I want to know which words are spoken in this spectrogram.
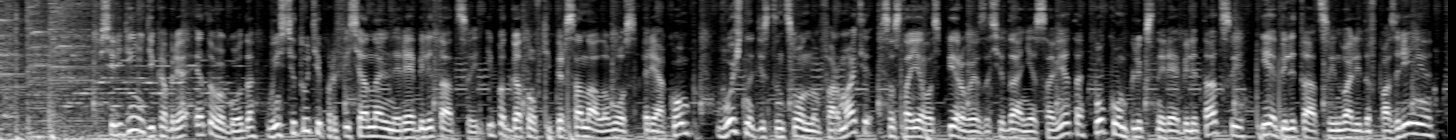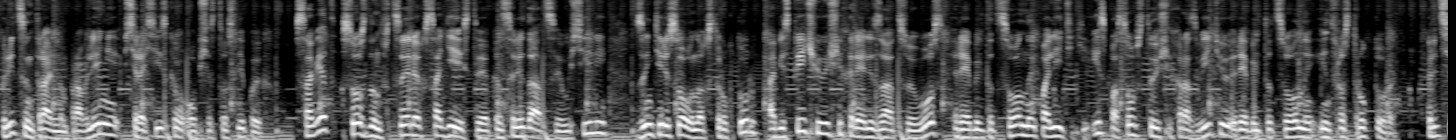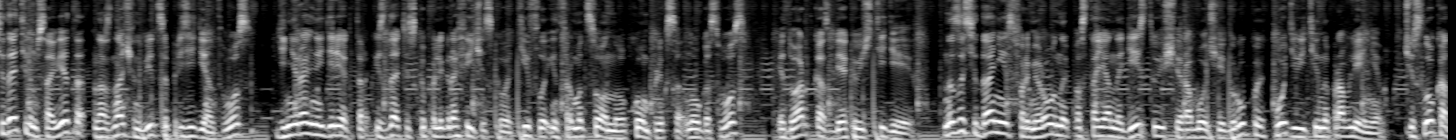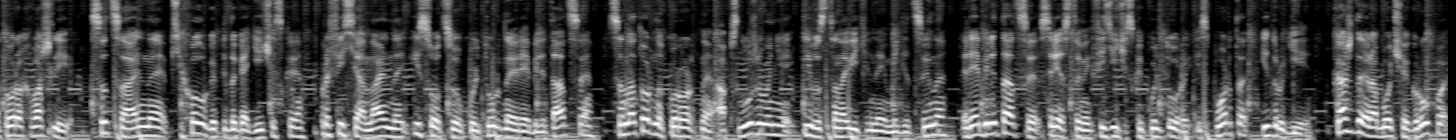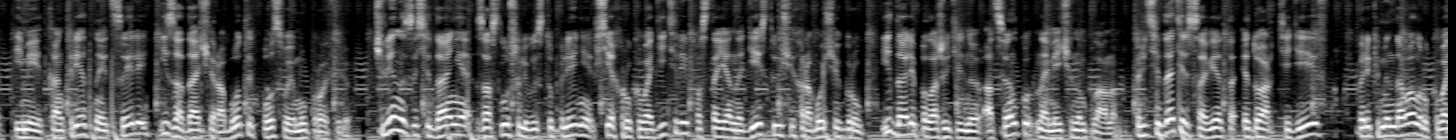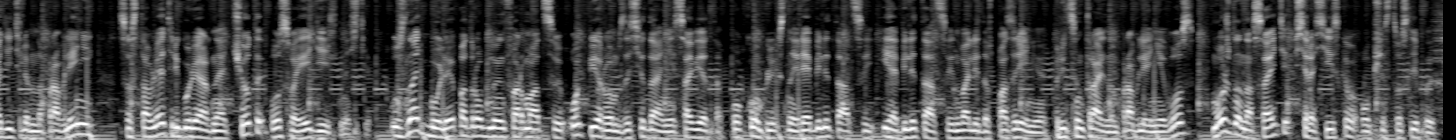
В середине декабря этого года в Институте профессиональной реабилитации и подготовки персонала ВОЗ «Реакомп» в очно-дистанционном формате состоялось первое заседание Совета по комплексной реабилитации и абилитации инвалидов по зрению при Центральном правлении Всероссийского общества слепых. Совет создан в целях содействия консолидации усилий заинтересованных структур, обеспечивающих реализацию ВОЗ реабилитационной политики и способствующих развитию реабилитационной инфраструктуры. Председателем Совета назначен вице-президент президент ВОЗ, генеральный директор издательско-полиграфического тифлоинформационного комплекса «Логос ВОЗ» Эдуард Казбекович Тидеев. На заседании сформированы постоянно действующие рабочие группы по девяти направлениям, число которых вошли социальная, психолого-педагогическая, профессиональная и социокультурная реабилитация, санаторно-курортное обслуживание и восстановительная медицина, реабилитация средствами физической культуры и спорта и другие. Каждая рабочая группа имеет конкретные цели и задачи работы по своему профилю. Члены заседания заслушали выступления всех руководителей постоянно действующих рабочих групп и дали положительную оценку намеченным планам. Председатель Совета Эдуард Тедеев порекомендовал руководителям направлений составлять регулярные отчеты о своей деятельности. Узнать более подробную информацию о первом заседании Совета по комплексной реабилитации и абилитации инвалидов по зрению при Центральном правлении ВОЗ можно на сайте Всероссийского общества слепых.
